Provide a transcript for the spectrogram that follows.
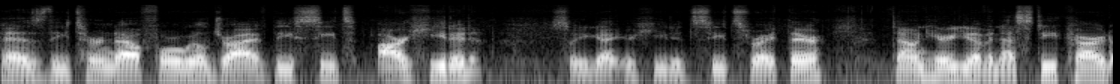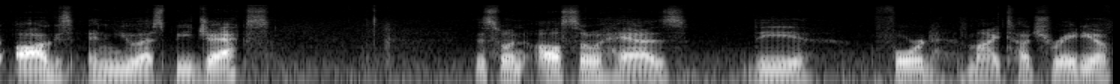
Has the turn dial four-wheel drive. The seats are heated, so you got your heated seats right there. Down here you have an SD card, AUX, and USB jacks. This one also has the Ford My Touch radio.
